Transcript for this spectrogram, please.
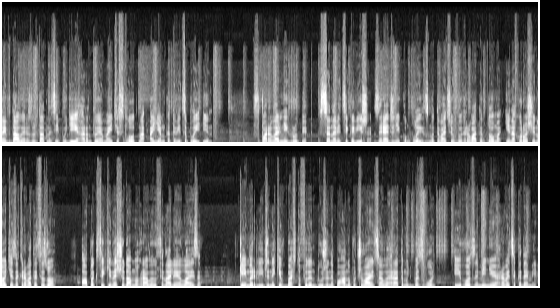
Та й вдалий результат на цій події гарантує Мейті слот на АЄМ Катовіце Play-In. В паралельній групі все навіть цікавіше, заряджені компли з мотивацією вигравати вдома і на хорошій ноті закривати сезон. Apex, які нещодавно грали у фіналі Елайза, Gamer Legion, які в Best of 1 дуже непогано почуваються, але гратимуть без вольт, і його замінює гравець академії.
